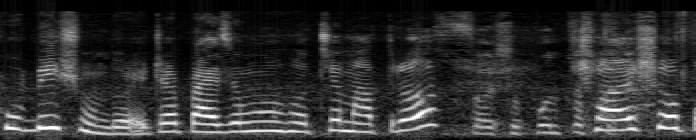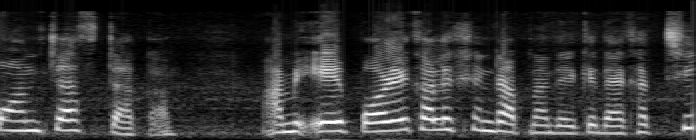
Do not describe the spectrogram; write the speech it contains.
খুবই সুন্দর। এটার প্রাইস হচ্ছে মাত্র ছয়শো পঞ্চাশ টাকা। আমি এর পরের কালেকশনটা আপনাদেরকে দেখাচ্ছি।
